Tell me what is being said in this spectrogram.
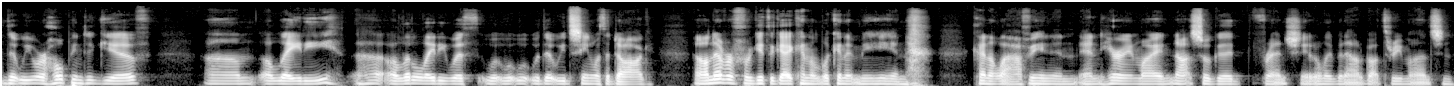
that we were hoping to give um, a lady, uh, a little lady with, w- w- that we'd seen with a dog. And I'll never forget the guy kind of looking at me and kind of laughing and, and hearing my not so good French. He had only been out about three months. And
